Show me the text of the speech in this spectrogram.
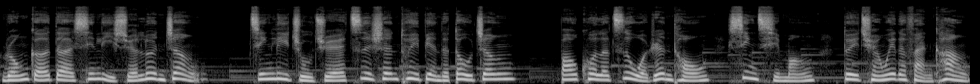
荣格的心理学论证，经历主角自身蜕变的斗争，包括了自我认同、性启蒙、对权威的反抗。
